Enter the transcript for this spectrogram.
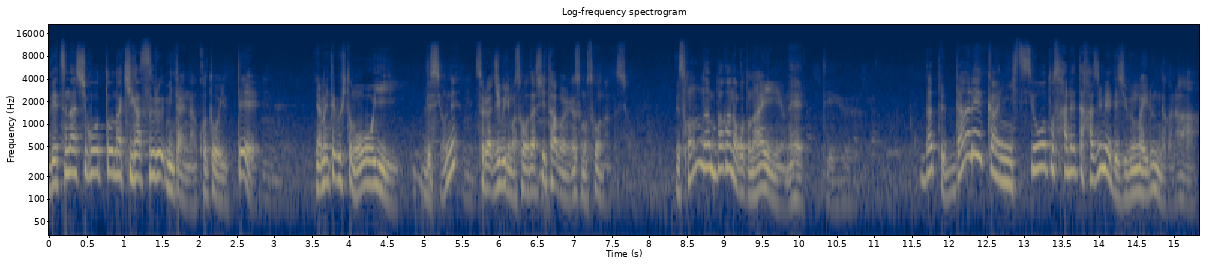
別な仕事な気がするみたいなことを言って辞めていく人も多いですよね。それはジブリもそうだし多分よそもそうなんですよ。でそんなバカなことないよねっていう。だって誰かに必要とされて初めて自分がいるんだから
